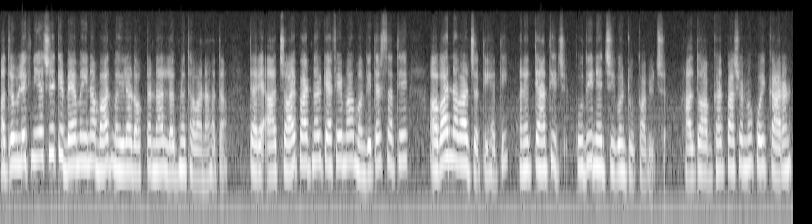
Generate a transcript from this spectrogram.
અત્રે ઉલ્લેખનીય છે કે બે મહિના બાદ મહિલા ડોક્ટરના લગ્ન થવાના હતા, ત્યારે આ ચાય પાર્ટનર કેફેમાં મંગેતર સાથે અવારનવાર જતી હતી અને ત્યાંથી જ કૂદીને જીવન ટૂંકાવ્યું છે. હાલ તો આપઘાત પાછળનું કોઈ કારણ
